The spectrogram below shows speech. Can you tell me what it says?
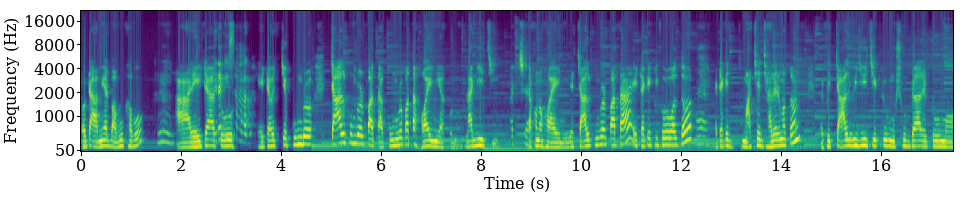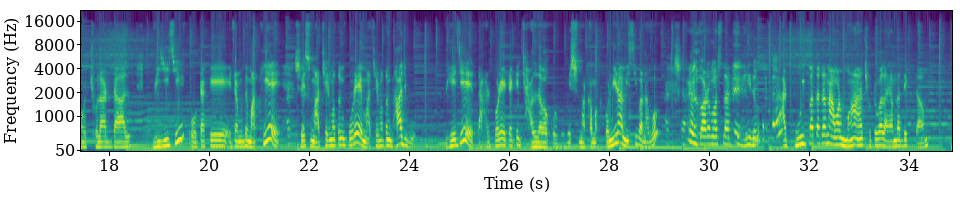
ওটা আমি আর বাবু খাব। আর এইটা তো এটা হচ্ছে কুমড়ো চাল কুমড়োর পাতা। কুমড়ো পাতা হয়নি এখনও লাগিয়েছি। আচ্ছা। এখনও হয়নি। যে চাল কুমড়োর পাতা এটাকে কি করব বলতো? হ্যাঁ। এটাকে মাছের ঝালের মতন একটু চাল ভিজিয়েছি একটু মুসুর ডাল একটু ছোলার ডাল ভিজিয়েছি ওটাকে এটার মধ্যে মাখিয়ে আচ্ছা। বেশ মাছের মতন করে মাছের মতন ভাজবো। ভেজে তারপরে এটাকে ঝাল দেওয়া করব। বেশ মাখা মাখা করে নিরামিষই বানাবো। আচ্ছা। গরম মশলা একটু ঘি দেবো। আর পুঁই পাতাটা না আমার মা ছোটবেলায় আমরা দেখতাম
